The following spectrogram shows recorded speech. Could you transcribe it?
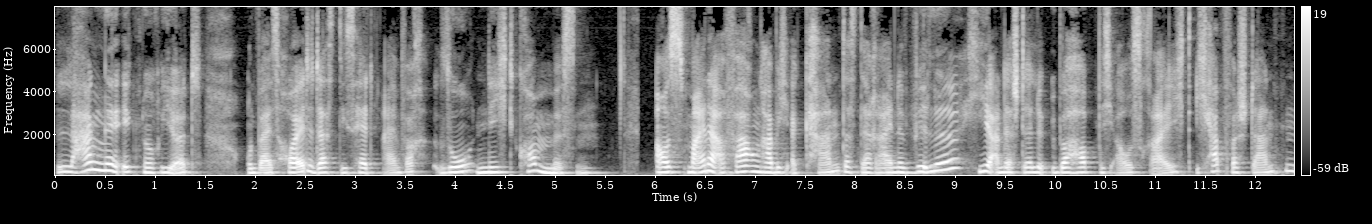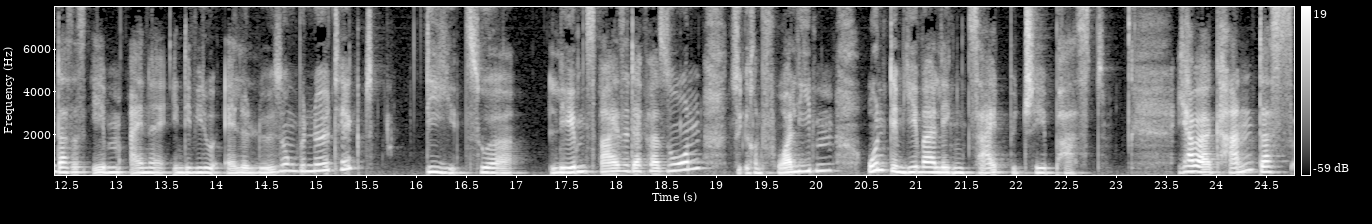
lange ignoriert und weiß heute, dass dies hätte einfach so nicht kommen müssen. Aus meiner Erfahrung habe ich erkannt, dass der reine Wille hier an der Stelle überhaupt nicht ausreicht. Ich habe verstanden, dass es eben eine individuelle Lösung benötigt, die zur Lebensweise der Person, zu ihren Vorlieben und dem jeweiligen Zeitbudget passt. Ich habe erkannt, dass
